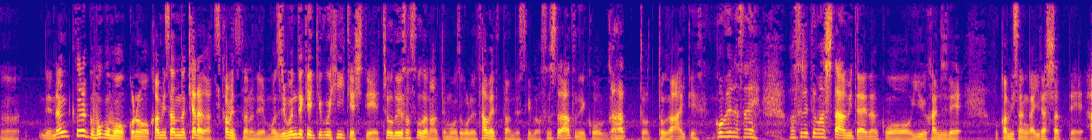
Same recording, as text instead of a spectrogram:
う、うん。で、なんとなく僕もこのおかみさんのキャラがつかめてたので、もう自分で結局火消してちょうど良さそうだなって思うところで食べてたんですけど、そしたら後でこうガラッと戸が開いて、ごめんなさい忘れてましたみたいなこういう感じで、おかみさんがいらっしゃって、あ、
